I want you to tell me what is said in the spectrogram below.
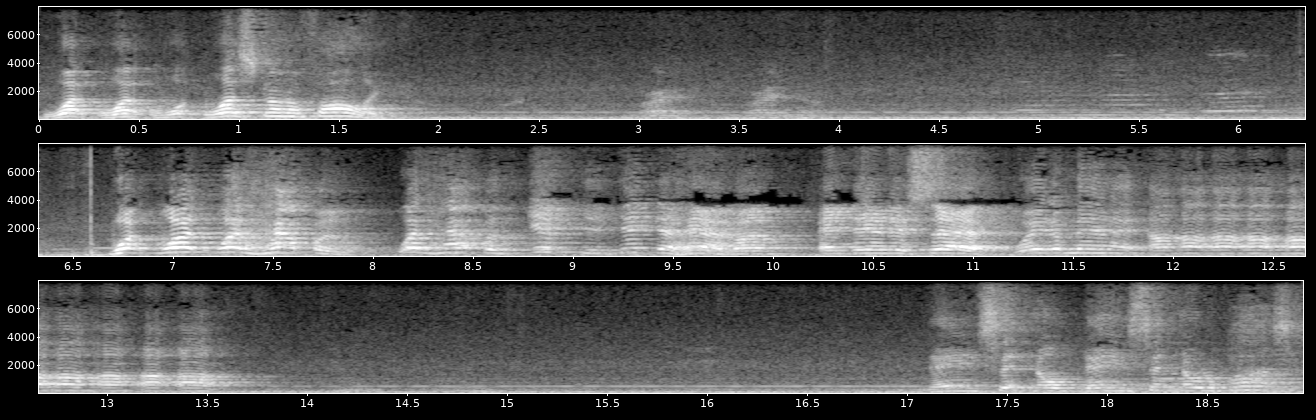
What, what, what, what's going to follow you? Right. Right now. What, what, what happened? What happens if you get to heaven and then it said, wait a minute, uh uh, uh, uh, uh, uh, uh, uh, uh. They ain't sent no, they ain't sent no deposit.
